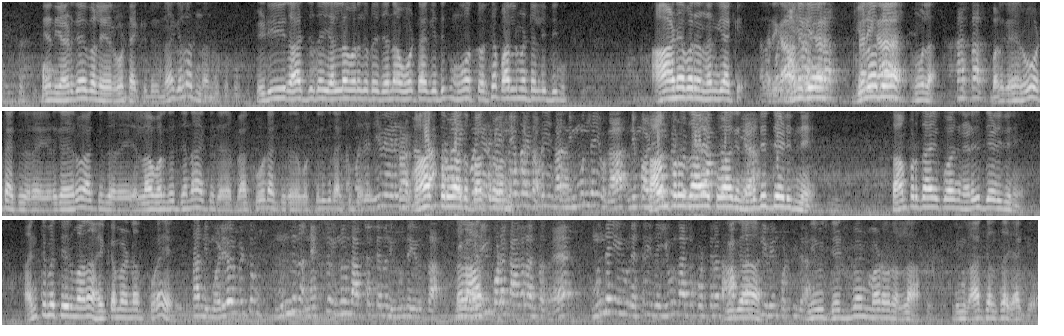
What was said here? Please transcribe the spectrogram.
ನೀನು ಎಡಗೈ ಬಲ ಓಟ್ ಹಾಕಿದ್ರೆ ನಾ ಗೆಲ್ಲೋದು ನಾನು. ಇಡೀ ರಾಜ್ಯದ ಎಲ್ಲ ವರ್ಗದ ಜನ ಓಟ್ ಹಾಕಿದ್ದಕ್ಕೆ ಮೂವತ್ತು ವರ್ಷ ಪಾರ್ಲಿಮೆಂಟಲ್ಲಿ ಇದ್ದೀನಿ. ಆ ಹಣೆ ಬರ ನನಗೆ ಯಾಕೆ ನನಗೆ ಗೆಲ್ಲೋದೇ ಮೂಲ. ಬಲಗೈಯರು ಓಟ್ ಹಾಕಿದ್ದಾರೆ ಎಡಗೈಯರು ಹಾಕಿದ್ದಾರೆ ಎಲ್ಲ ವರ್ಗದ ಜನ ಹಾಕಿದ್ದಾರೆ ಬ್ಯಾಕ್ವರ್ಡ್ ಹಾಕಿದ್ದಾರೆ ವಕೀಲಿಗರು ಹಾಕಿದ್ದಾರೆ. ಮಹತ್ತರವಾದ ಪಾತ್ರವನ್ನು ಸಾಂಪ್ರದಾಯಿಕವಾಗಿ ನಡೆದಿದ್ದೇ ಹೇಳಿದ್ನಿ. ಸಾಂಪ್ರದಾಯಿಕವಾಗಿ ನಡೆದಿದ್ದು ಹೇಳಿದ್ದೀನಿ. ಅಂತಿಮ ತೀರ್ಮಾನ ಹೈಕಮಾಂಡ್ ಅಂತ ಕೂಡ ಹೇಳಿ ಈಗ ನೀವು ಜಡ್ಜ್ಮೆಂಟ್ ಮಾಡೋರಲ್ಲ ನಿಮ್ಗೆ ಆ ಕೆಲಸ ಯಾಕೆ?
